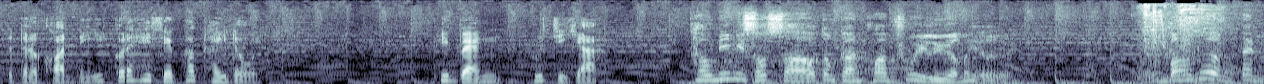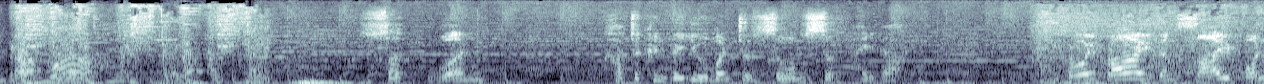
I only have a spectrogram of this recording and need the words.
โดยตัวละครนี้ก็ได้ให้เสียงภาคไทยโดย พี่แบงค์รุจิยะ แถวนี้มีสาวๆ ต้องการความช่วยเหลือไหม่เอ่ย มาเริ่มเต้นรำกันเถอะสักวัน ข้าจะขึ้นไปอยู่บนจุดสูงสุดให้ได้โปรยปลายดังสายฝน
